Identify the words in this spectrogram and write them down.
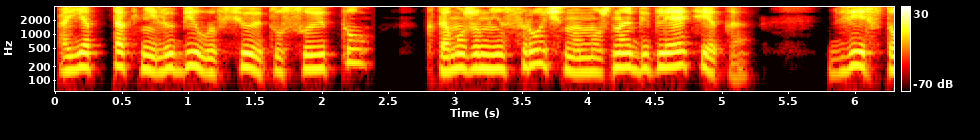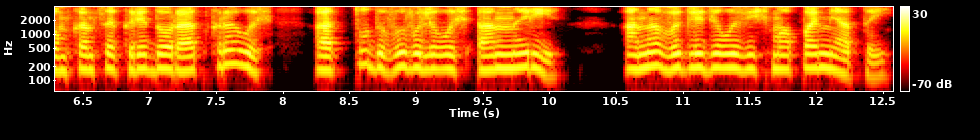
А я так не любила всю эту суету. К тому же мне срочно нужна библиотека. Дверь в том конце коридора открылась, Оттуда вывалилась Анна Ри. Она выглядела весьма помятой.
